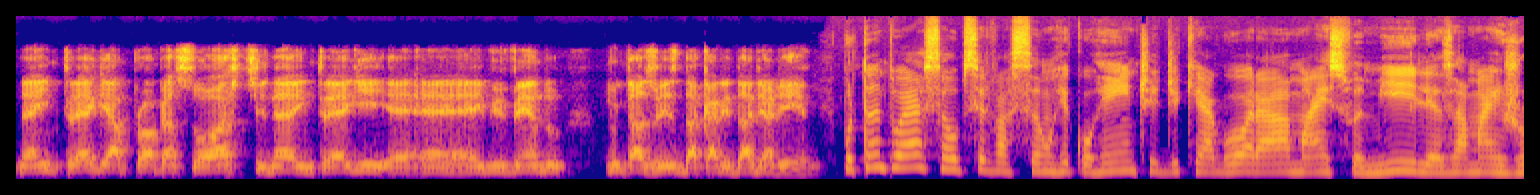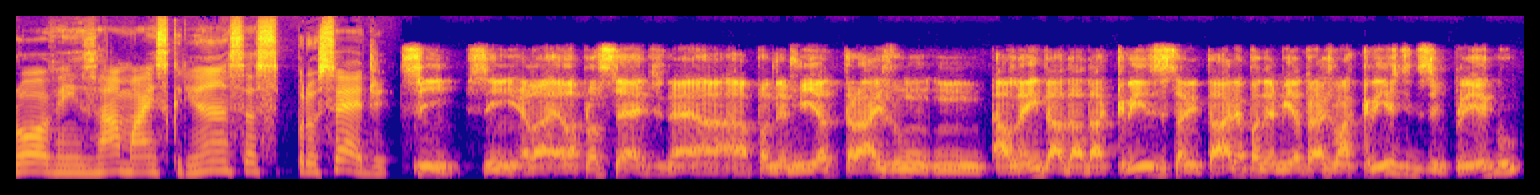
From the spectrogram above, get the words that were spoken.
né, entregue à própria sorte, né, entregue é, é, vivendo muitas vezes da caridade alheia. Portanto, essa observação recorrente de que agora há mais famílias, há mais jovens, há mais crianças, procede? Sim, sim, ela, ela procede. Né? A, a pandemia traz um, um além da, da, da crise sanitária, a pandemia traz uma crise de desemprego,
